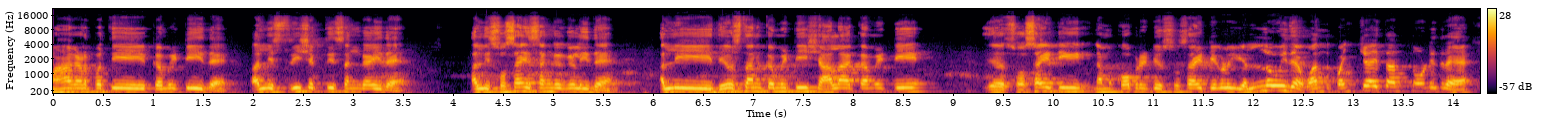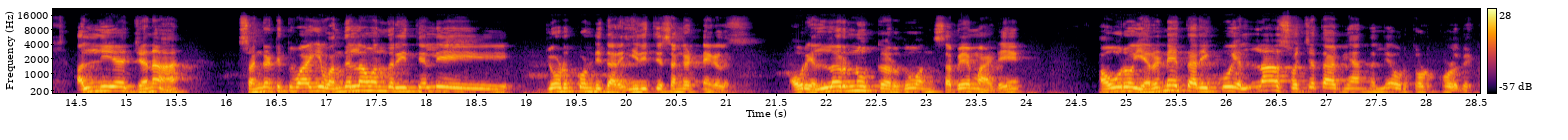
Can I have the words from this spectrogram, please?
ಮಹಾಗಣಪತಿ ಕಮಿಟಿ ಇದೆ, ಅಲ್ಲಿ ಸ್ತ್ರೀ ಶಕ್ತಿ ಸಂಘ ಇದೆ, ಅಲ್ಲಿ ಸ್ವಸಹಾಯ ಸಂಘಗಳಿದೆ, ಅಲ್ಲಿ ದೇವಸ್ಥಾನ ಕಮಿಟಿ, ಶಾಲಾ ಕಮಿಟಿ ಸೊಸೈಟಿ, ನಮ್ಮ ಕೋಆಪರೇಟಿವ್ ಸೊಸೈಟಿಗಳು ಎಲ್ಲವೂ ಇದೆ. ಒಂದು ಪಂಚಾಯತ್ ಅಂತ ನೋಡಿದ್ರೆ ಅಲ್ಲಿಯ ಜನ ಸಂಘಟಿತವಾಗಿ ಒಂದೆಲ್ಲ ಒಂದು ರೀತಿಯಲ್ಲಿ ಜೋಡಿಕೊಂಡಿದ್ದಾರೆ ಈ ರೀತಿಯ ಸಂಘಟನೆಗಳಲ್ಲಿ ಅವರೆಲ್ಲರನ್ನೂ ಕರೆದು ಒಂದು ಸಭೆ ಮಾಡಿ ಅವರು ಎರಡನೇ ತಾರೀಕು ಎಲ್ಲ ಸ್ವಚ್ಛತಾ ಅಭಿಯಾನದಲ್ಲಿ ಅವ್ರು ತೊಡ್ಕೊಳ್ಬೇಕು.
